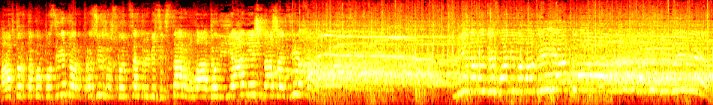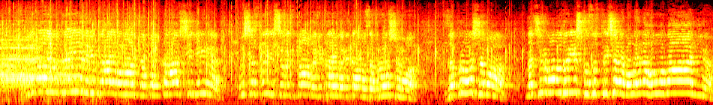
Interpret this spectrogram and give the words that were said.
автор та композитор продюсерського центру Music Star Влад Оліяніч, наша зірка. Ніна! Артист України! Герої України! Вітаємо вас на Полтавщині! Ми щасливі, що ви з нами! Вітаємо, вітаємо, запрошуємо! Запрошуємо! На червону доріжку зустрічаємо Олена Головань!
